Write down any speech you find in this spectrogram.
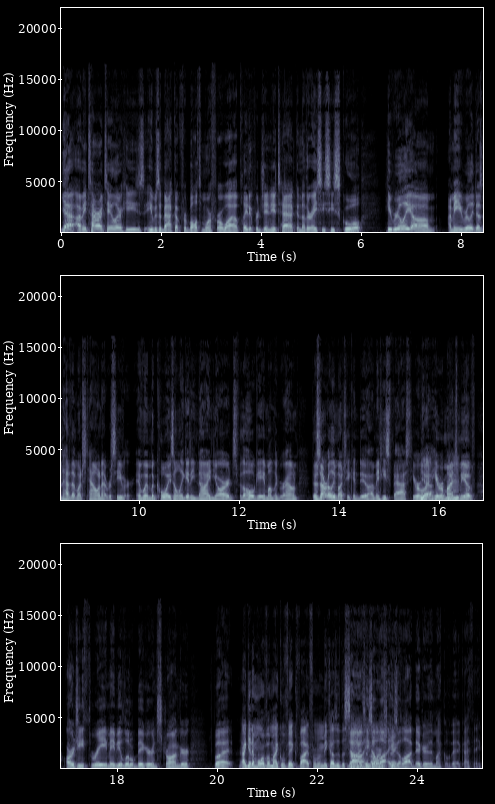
Yeah, I mean Tyrod Taylor, he's he was a backup for Baltimore for a while. Played at Virginia Tech, another ACC school. He really, um, I mean, he really doesn't have that much talent at receiver. And when McCoy's only getting nine yards for the whole game on the ground, there's not really much he can do. I mean, he's fast. He remi- Yeah. he reminds me of RG three, maybe a little bigger and stronger, but I get a more of a Michael Vick vibe from him because of the no, size. he's a lot. He's a lot bigger than Michael Vick. I think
